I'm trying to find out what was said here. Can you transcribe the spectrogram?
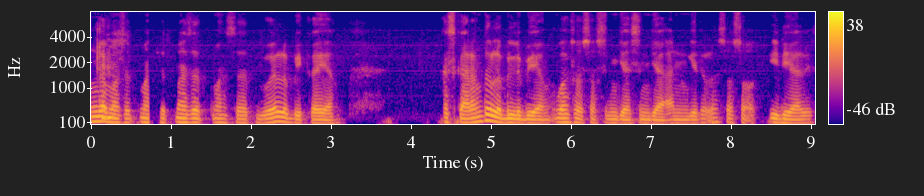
enggak maksud maksud maksud maksud gue lebih kayak ke sekarang tuh lebih lebih yang wah sosok senja senjaan gitu loh sosok idealis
